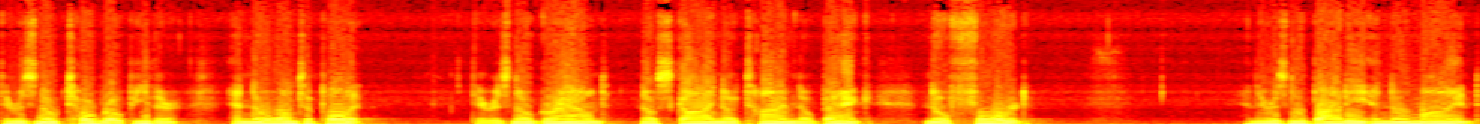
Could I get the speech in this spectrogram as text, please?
There is no tow rope either, and no one to pull it. There is no ground, no sky, no time, no bank, no ford. And there is no body and no mind.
